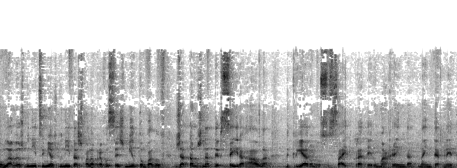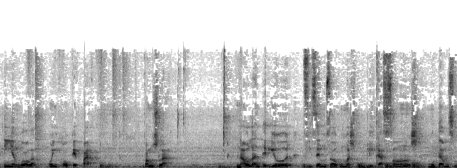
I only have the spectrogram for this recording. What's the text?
Olá meus bonitos e minhas bonitas, fala para vocês Milton Balov. Já estamos na terceira aula de criar o nosso site para ter uma renda na internet em Angola ou em qualquer parte do mundo. Vamos lá. Na aula anterior fizemos algumas publicações, mudamos o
